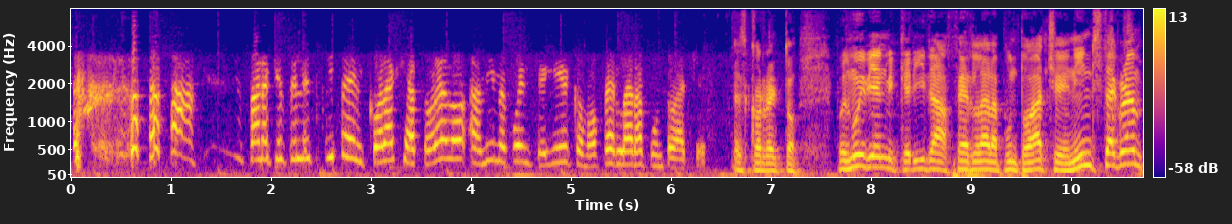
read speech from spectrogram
Para que se les quite el coraje atorado, a mí me pueden seguir como ferlara.h. Es correcto. Pues muy bien, mi querida ferlara.h en Instagram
